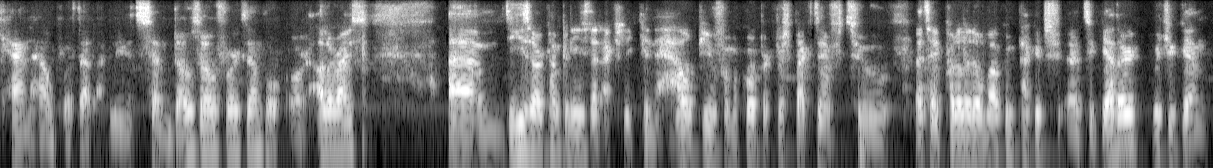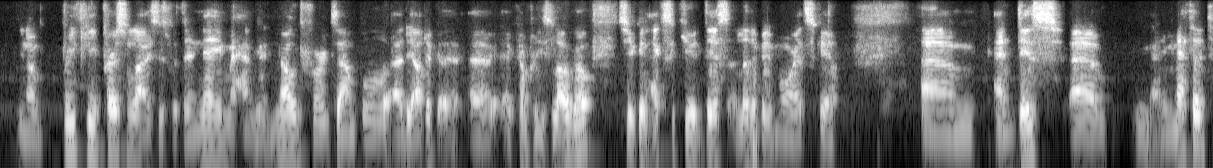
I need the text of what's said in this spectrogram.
can help with that. I believe it's Sendoso, for example, or Alarize. Um, these are companies that actually can help you from a corporate perspective to, let's say, put a little welcome package uh, together, which you can, you know, briefly personalize this with their name, a handwritten note, for example, uh, the other uh, uh, company's logo, so you can execute this a little bit more at scale. Um, and this uh, method.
